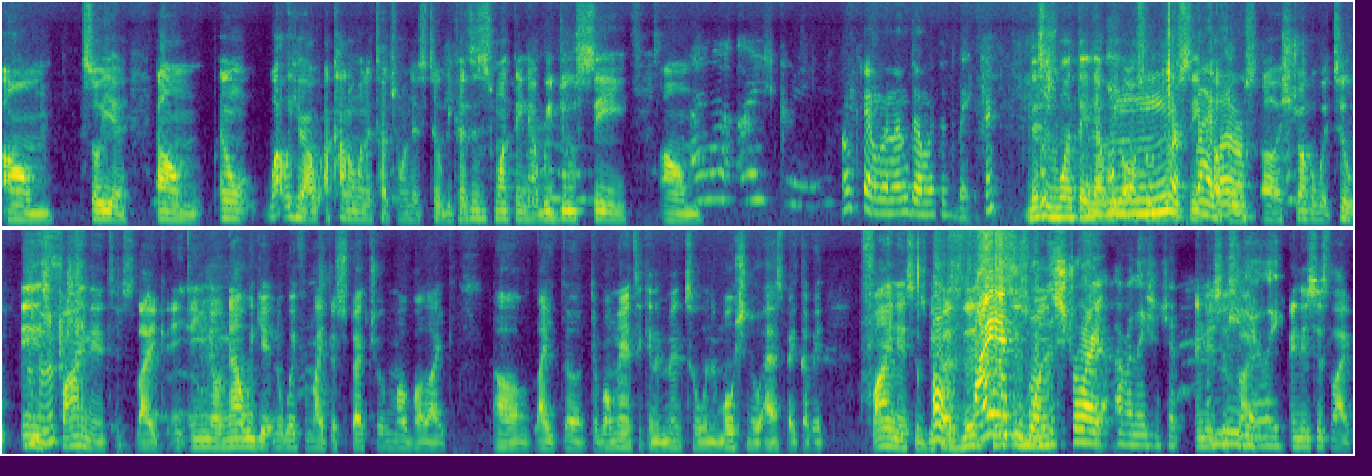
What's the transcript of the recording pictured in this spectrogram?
Um, so yeah, um, and while we're here, I, I kind of want to touch on this too because this is one thing that we do see. I Um, want ice cream. okay, when I'm done with the debate. Okay. this is one thing that we also do see ahead, couples uh, struggle with too is Mhm. finances. Like, and, and, you know, now we're getting away from like the spectrum of uh, like, uh, like the the romantic and the mental and emotional aspect of it. Finances because oh, this, this finances is will one, destroy a relationship and it's just like, immediately. and it's just like,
